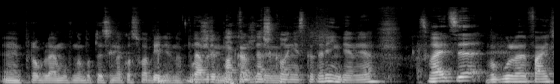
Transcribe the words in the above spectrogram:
e, problemów, no bo to jest jednak osłabienie na poście. Dobry patent każdy- na szkolenie z cateringiem, nie? Słuchajcie, W ogóle fajny,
